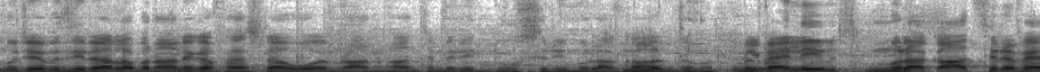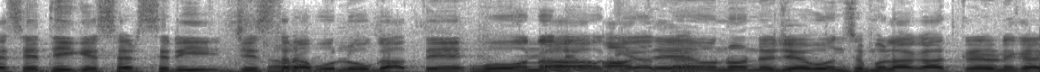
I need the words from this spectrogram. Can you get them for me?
मुझे वजी अला बनाने का फैसला हुआ इमरान खान से मेरी दूसरी मुलाकात थी। पहली मुलाकात सिर्फ़ ऐसे थी कि सरसरी जिस तरह वो लोग आते हैं वो उन्होंने आते हैं उन्होंने जो है वो उनसे मुलाकात कर उन्होंने कहा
